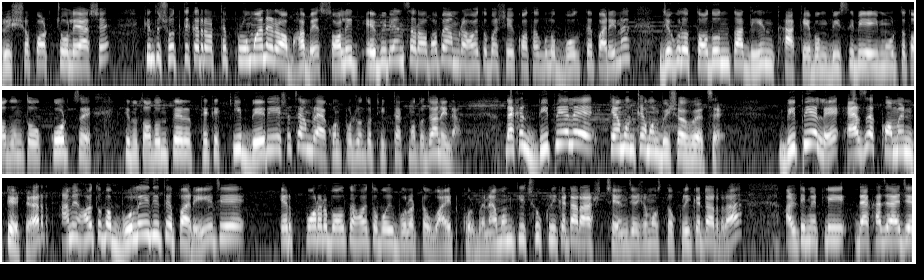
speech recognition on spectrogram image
দৃশ্যপট চলে আসে। কিন্তু সত্যিকারের অর্থে প্রমাণের অভাবে সলিড এভিডেন্সের অভাবে আমরা হয়তো বা সেই কথাগুলো বলতে পারি না, যেগুলো তদন্তাধীন থাকে এবং বিসিবি এই মুহূর্তে তদন্ত করছে, কিন্তু তদন্তের থেকে কি বেরিয়ে এসেছে আমরা এখন পর্যন্ত ঠিকঠাক মতো জানি না। দেখেন বিপিএলে কেমন কেমন বিষয় হয়েছে? বিপিএলে অ্যাজ এ কমেন্টেটার আমি হয়তো বা বলেই দিতে পারি যে, এর পরের বলতে হয়তো ওই বোলারটা ওয়াইড করবেন। এমন কিছু ক্রিকেটার আসছেন যে, সমস্ত ক্রিকেটাররা আলটিমেটলি দেখা যায় যে,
